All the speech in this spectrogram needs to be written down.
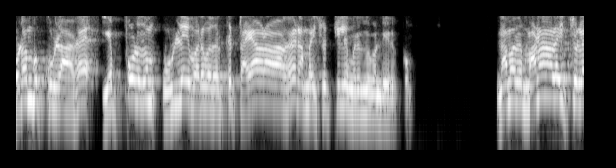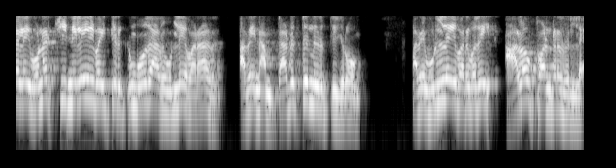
உடம்புக்குள்ளாக எப்பொழுதும் உள்ளே வருவதற்கு தயாராக நம்மை சுற்றிலும் இருந்து கொண்டிருக்கும். நமது மன அலை சுழலை உணர்ச்சி நிலையில் வைத்திருக்கும் போது அது உள்ளே வராது. அதை நாம் தடுத்து நிறுத்துகிறோம். அதை உள்ளே வருவதை அலோ பண்றதில்லை.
